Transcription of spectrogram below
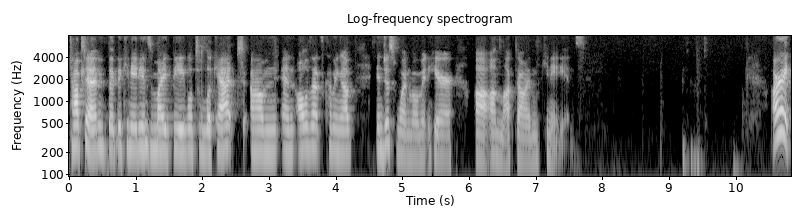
top ten that the Canadians might be able to look at, um, and all of that's coming up in just one moment here uh, on Locked On Canadiens. All right.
